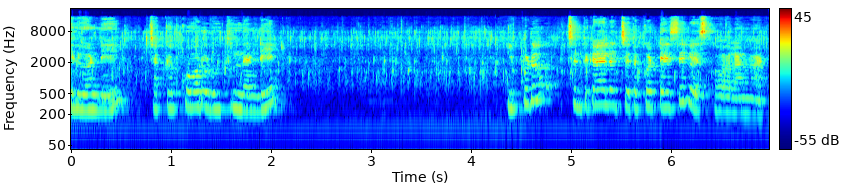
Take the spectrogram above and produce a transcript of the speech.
ఇదిగోండి చక్కగా కూర ఉడుకుతుందండి. ఇప్పుడు చింతకాయలు చితకొట్టేసి వేసుకోవాలన్నమాట.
